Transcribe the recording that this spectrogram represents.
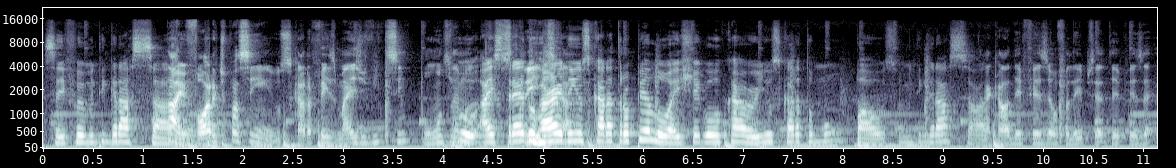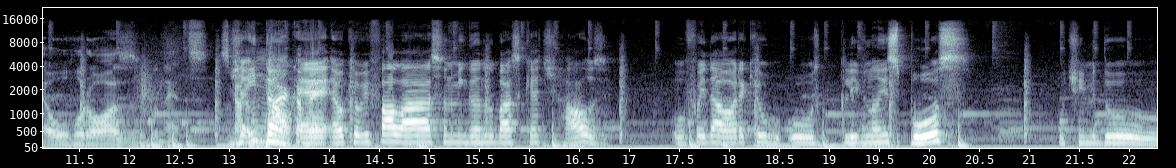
Isso aí foi muito engraçado. Não, e fora, tipo assim, os caras fez mais de 25 pontos, né, Tipo, mano? a estreia Os do três, Harden, cara. os caras atropelou. Aí chegou o Kyrie e os caras tomou um pau. Isso foi muito engraçado. Aquela defesa, eu falei pra você, a defesa é horrorosa do Nets. Já- então, marcam, é, é o que eu ouvi falar, se eu não me engano, no Basket House. Ou foi da hora que o, o Cleveland expôs o time do.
